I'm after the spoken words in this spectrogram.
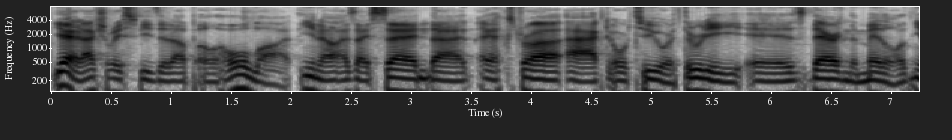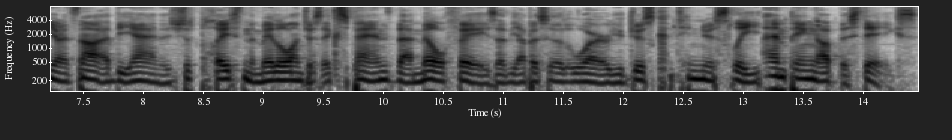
Yeah, it actually speeds it up a whole lot. You know, as I said, that extra act or two or three is there in the middle. You know, it's not at the end. It's just placed in the middle and just expands that middle phase of the episode where you're just continuously amping up the stakes.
